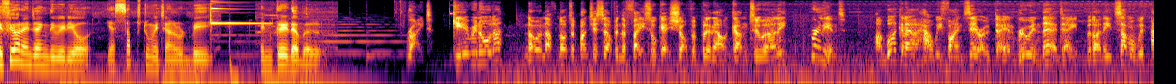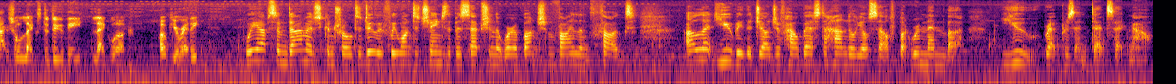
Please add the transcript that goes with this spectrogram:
If you are enjoying the video, a subs to my channel would be incredible. Right, gear in order? Know enough not to punch yourself in the face or get shot for pulling out a gun too early? Brilliant! I'm working out how we find Zero Day and ruin their day, but I need someone with actual legs to do the legwork. Hope you're ready. We have some damage control to do if we want to change the perception that we're a bunch of violent thugs. I'll let you be the judge of how best to handle yourself, but remember, you represent DedSec now.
